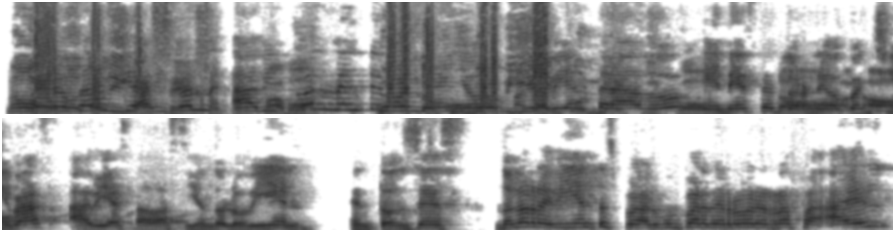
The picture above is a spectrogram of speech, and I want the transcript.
No, no, no digas eso, habitualmente cuando jugó bien había entrado en este torneo con Chivas, había estado haciéndolo bien. Entonces, no lo revientes por algún par de errores, Rafa. A él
